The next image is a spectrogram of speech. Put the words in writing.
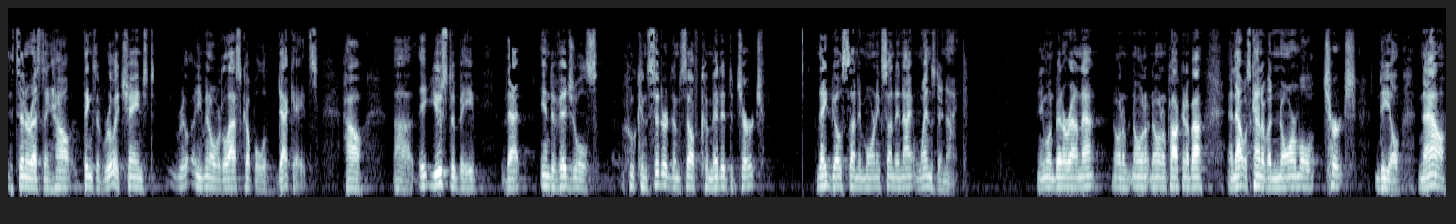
It's interesting how things have really changed, even over the last couple of decades. How uh, it used to be that individuals who considered themselves committed to church They'd go Sunday morning, Sunday night, Wednesday night. Anyone been around that? Know what, I'm, know, know what I'm talking about? And that was kind of a normal church deal. Now,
